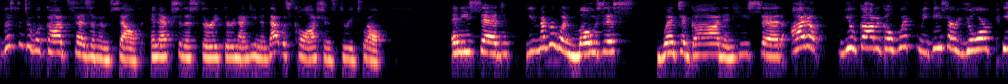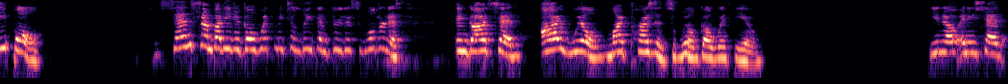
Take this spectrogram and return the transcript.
listen to what God says of himself in Exodus 33, 19, and that was Colossians 3.12. And he said, you remember when Moses went to God and he said, I don't, you've got to go with me. These are your people. Send somebody to go with me to lead them through this wilderness. And God said, I will, my presence will go with you. You know, and he said,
